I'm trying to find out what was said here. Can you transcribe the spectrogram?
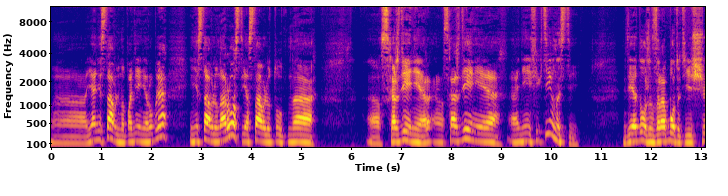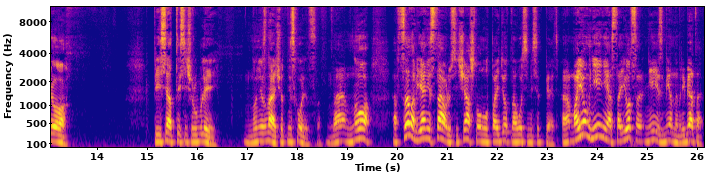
Э, я не ставлю на падение рубля и не ставлю на рост, я ставлю тут на э, схождение, схождение неэффективностей, где я должен заработать еще 50 тысяч рублей. Ну, не знаю, что-то не сходится. Да? Но в целом я не ставлю сейчас, что он вот пойдет на 85. А мое мнение остается неизменным. Ребята,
